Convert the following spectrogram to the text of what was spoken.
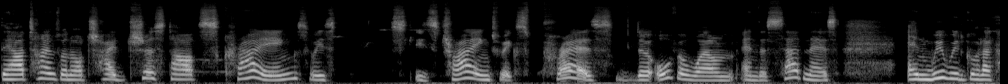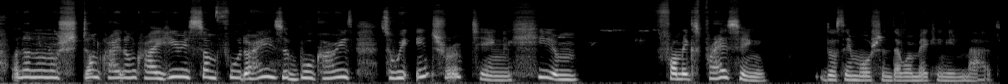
There are times when our child just starts crying, so he's is trying to express the overwhelm and the sadness. And we would go like oh no no no shh, don't cry don't cry. Here is some food or here is a book or here is so we're interrupting him from expressing those emotions that were making him mad.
